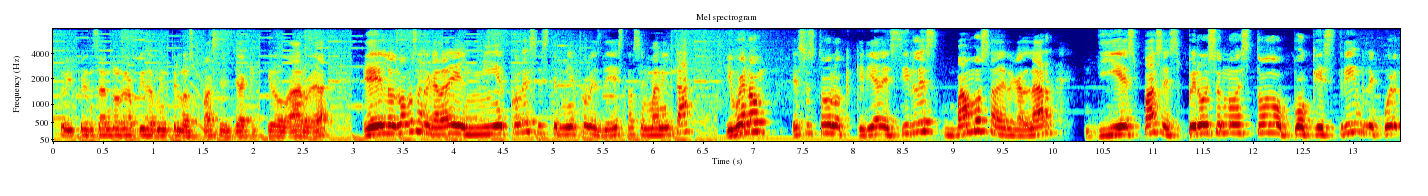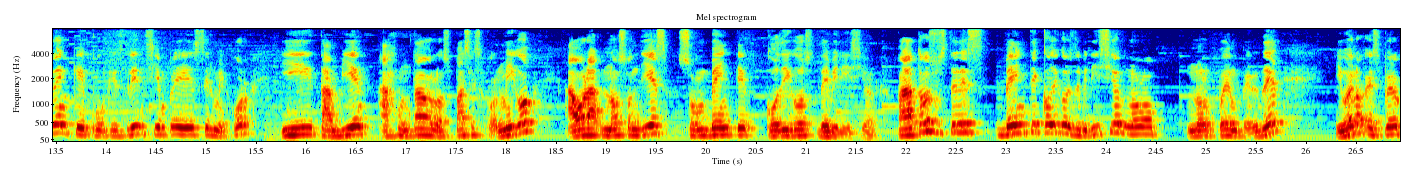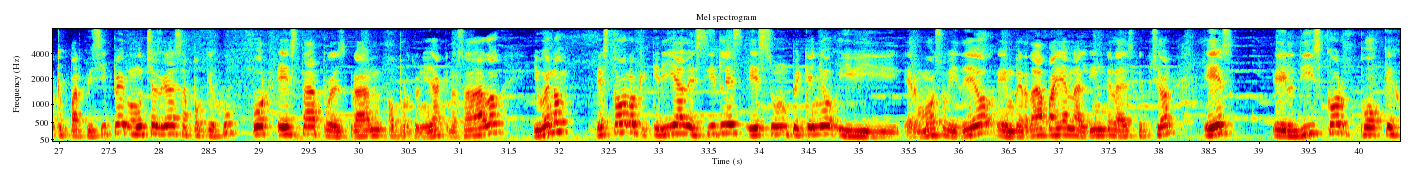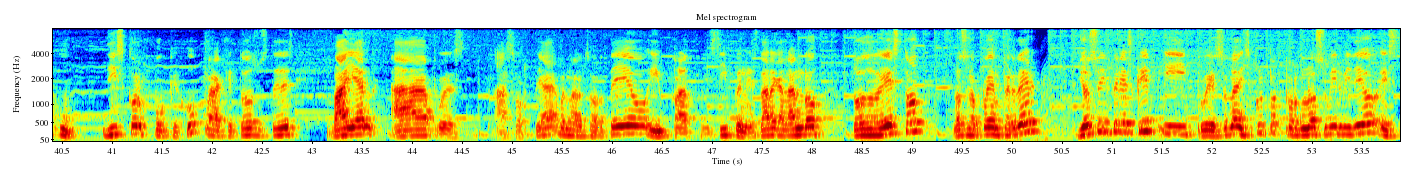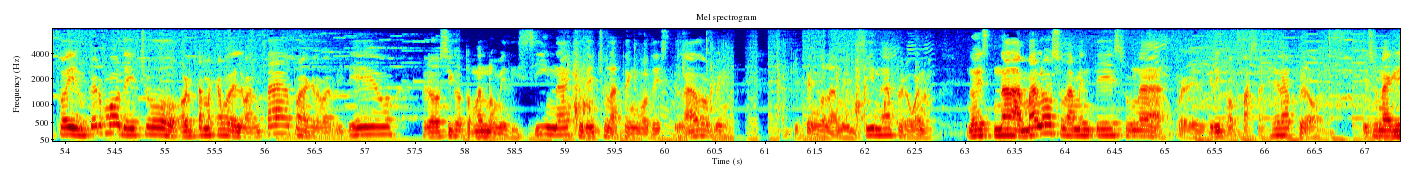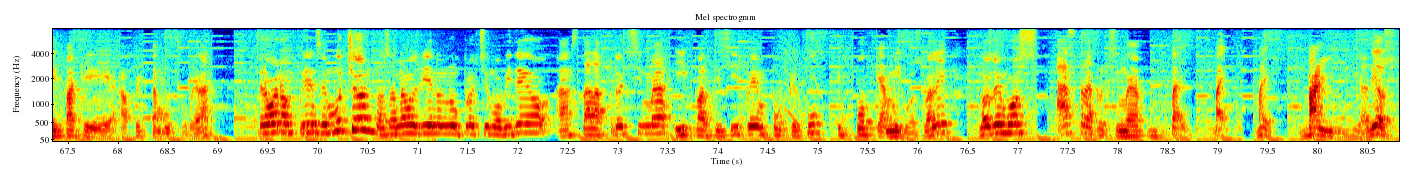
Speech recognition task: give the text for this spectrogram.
estoy pensando rápidamente en los pases ya que quiero dar, ¿verdad? Eh, los vamos a regalar el miércoles, este miércoles de esta semanita. Y bueno, eso es todo lo que quería decirles. Vamos a regalar 10 pases, pero eso no es todo. Pokestream, recuerden que Pokestream siempre es el mejor y también ha juntado los pases conmigo. Ahora no son 10, son 20 códigos de Viridion. Para todos ustedes, 20 códigos de Viridion, no no lo pueden perder. Y bueno, espero que participen. Muchas gracias a Pokehub por esta pues gran oportunidad que nos ha dado. Y bueno, es todo lo que quería decirles. Es un pequeño y hermoso video. En verdad, vayan al link de la descripción. Es el Discord Pokehub. Discord Pokehub para que todos ustedes vayan a pues a sortear, bueno, al sorteo y participen. Está regalando todo esto, no se lo pueden perder. Yo soy Script y pues una disculpa por no subir video, estoy enfermo, de hecho ahorita me acabo de levantar para grabar video, pero sigo tomando medicina, que de hecho la tengo de este lado, Aquí tengo la medicina, pero bueno, no es nada malo, solamente es una pues, gripa pasajera, pero es una gripa que afecta mucho, ¿verdad? Pero bueno, cuídense mucho, nos andamos viendo en un próximo video. Hasta la próxima y participen PokeHook y Poke Amigos, ¿vale? Nos vemos hasta la próxima. Bye, bye, bye, bye. Adiós.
